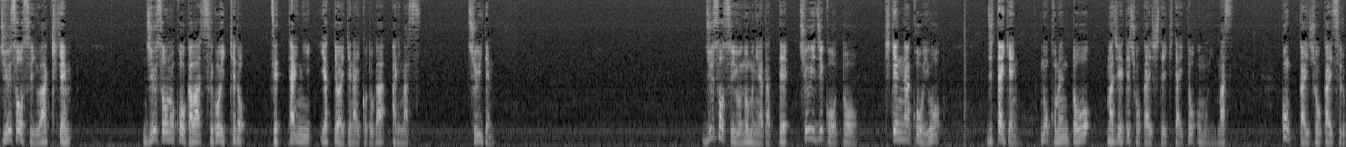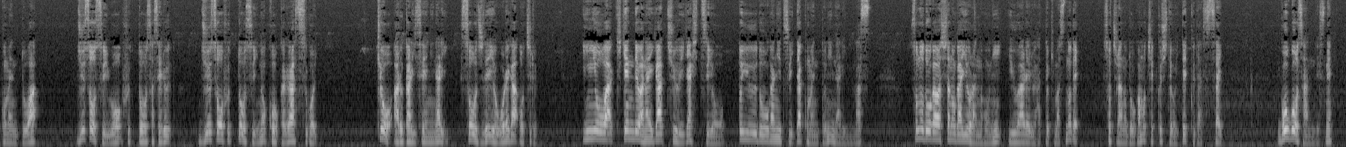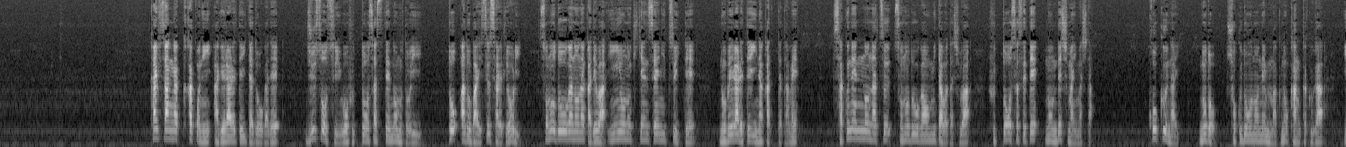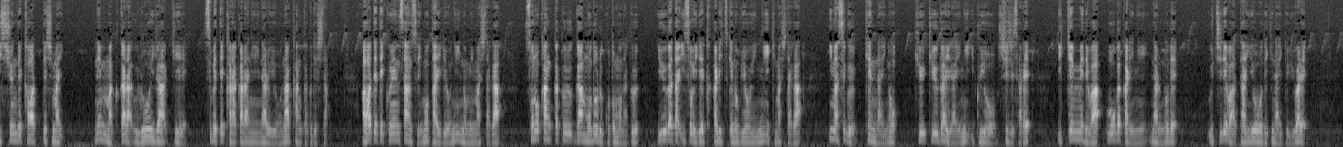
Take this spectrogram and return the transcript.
重曹水は危険。重曹の効果はすごいけど絶対にやってはいけないことがあります。注意点。重曹水を飲むにあたって注意事項と危険な行為を実体験のコメントを交えて紹介していきたいと思います。今回紹介するコメントは重曹水を沸騰させる重曹沸騰水の効果がすごい。強アルカリ性になり掃除で汚れが落ちる。引用は危険ではないが注意が必要という動画についたコメントになります。その動画は下の概要欄の方に URL 貼っておきますのでそちらの動画もチェックしておいてください。553ですね。海部さんが過去に上げられていた動画で重曹水を沸騰させて飲むといいとアドバイスされておりその動画の中では引用の危険性について述べられていなかったため昨年の夏その動画を見た私は沸騰させて飲んでしまいました。口腔内喉食道の粘膜の感覚が一瞬で変わってしまい粘膜から潤いが消えすべてカラカラになるような感覚でした。慌ててクエン酸水も大量に飲みましたがその感覚が戻ることもなく夕方急いでかかりつけの病院に行きましたが今すぐ県内の救急外来に行くよう指示され1件目では大掛かりになるのでうちでは対応できないと言われ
